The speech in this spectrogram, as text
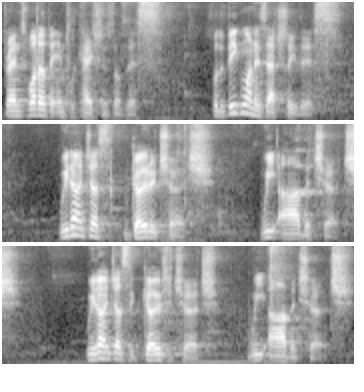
Friends, what are the implications of this? Well, the big one is actually this we don't just go to church, we are the church. We don't just go to church, we are the church.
